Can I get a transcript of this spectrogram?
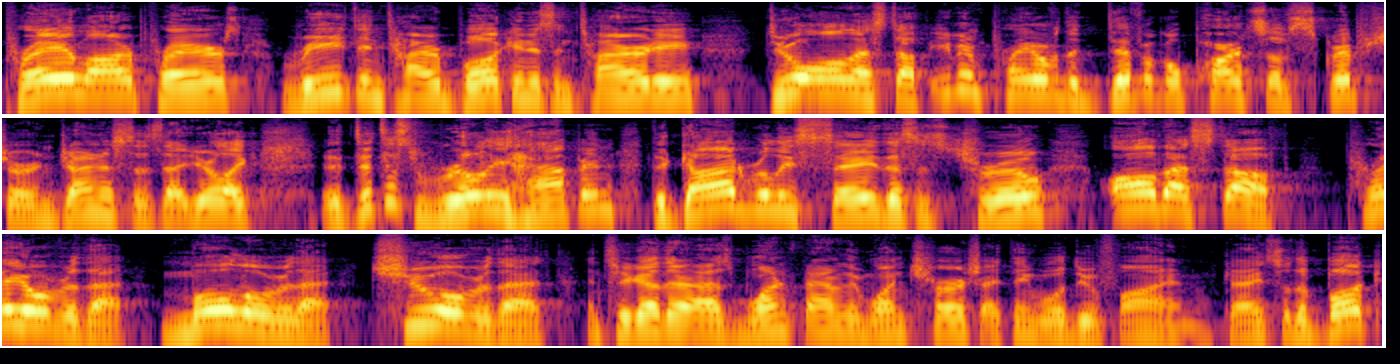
Pray a lot of prayers, read the entire book in its entirety, do all that stuff. Even pray over the difficult parts of Scripture in Genesis that you're like, did this really happen? Did God really say this is true? All that stuff. Pray over that, mull over that, chew over that, and together as one family, one church, I think we'll do fine. Okay? So the book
